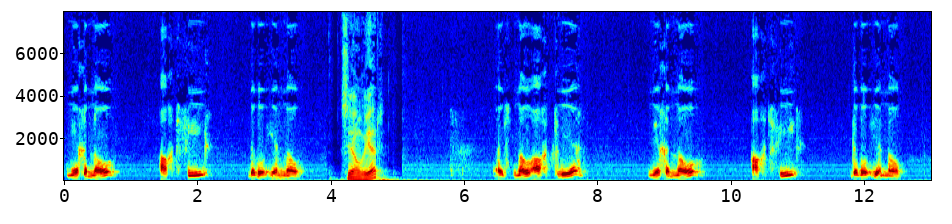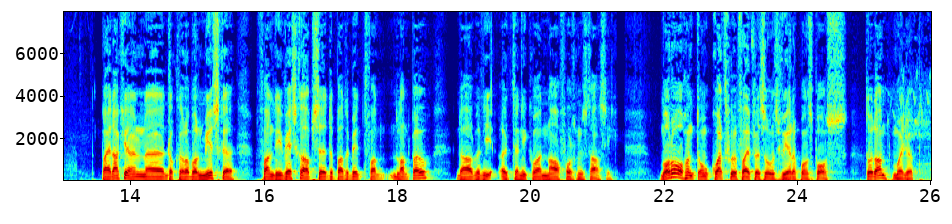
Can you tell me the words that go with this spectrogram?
90 84 110. Sien hom weer. Is 082 90 84 110. Baie dankie aan uh, Dr. Robert Meeske van die Weskaapse Departement van Landbou daar by die Utenikwa Navorsingsstasie. Môreoggend om 4:45 is ons weer op ons pos. Tot dan, mooi loop.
